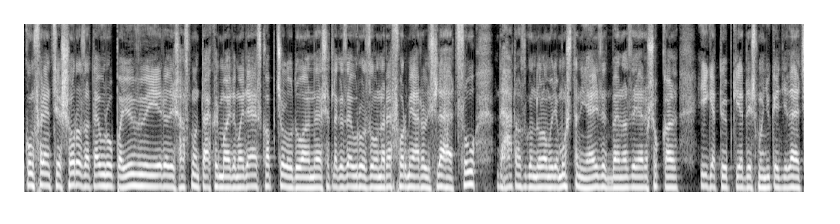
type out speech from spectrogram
konferencia sorozat Európa jövőjéről, és azt mondták, hogy majd, majd ehhez kapcsolódóan esetleg az eurozóna reformjáról is lehet szó, de hát azt gondolom, hogy a mostani helyzetben azért sokkal égetőbb kérdés mondjuk egy lehetséges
